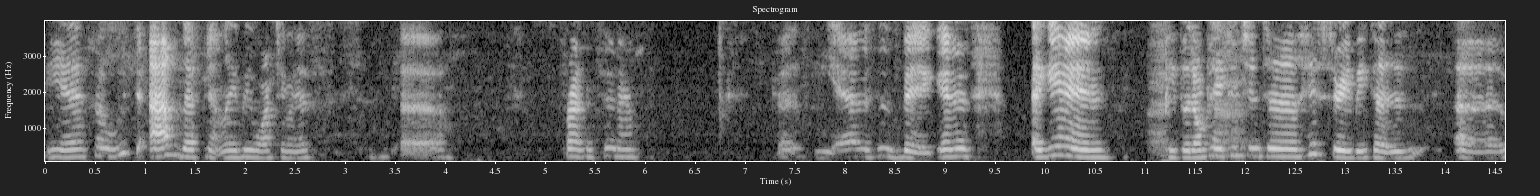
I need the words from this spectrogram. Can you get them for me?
Yeah so we, i'll definitely be watching this uh front and center because yeah, this is big. And again, people don't pay attention to history because uh,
